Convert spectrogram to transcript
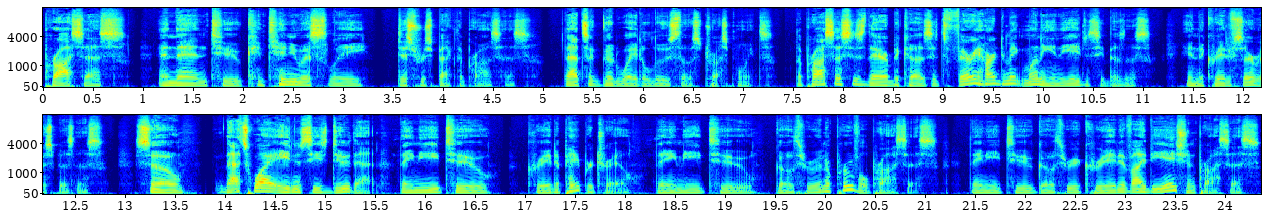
process and then to continuously disrespect the process. That's a good way to lose those trust points. The process is there because it's very hard to make money in the agency business, in the creative service business. So that's why agencies do that. They need to create a paper trail, they need to go through an approval process. They need to go through a creative ideation process.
